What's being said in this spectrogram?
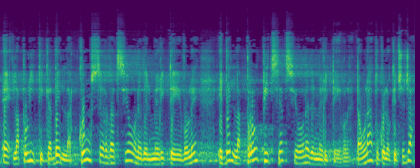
è la politica della conservazione del meritevole e della propiziazione del meritevole. Da un lato quello che c'è già,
